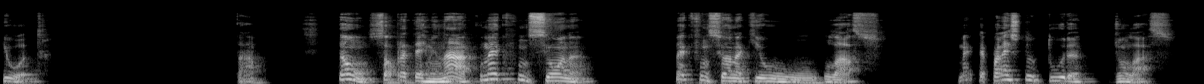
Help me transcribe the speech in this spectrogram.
que o outro. Tá? Então, só para terminar, como é que funciona? Como é que funciona aqui o, o laço? É que, qual é a estrutura de um laço?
